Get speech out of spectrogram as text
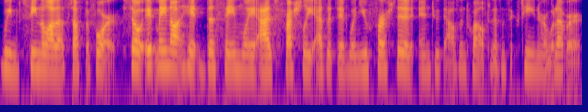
We've seen a lot of that stuff before. So it may not hit the same way as freshly as it did when you first did it in 2012, 2016, or whatever,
